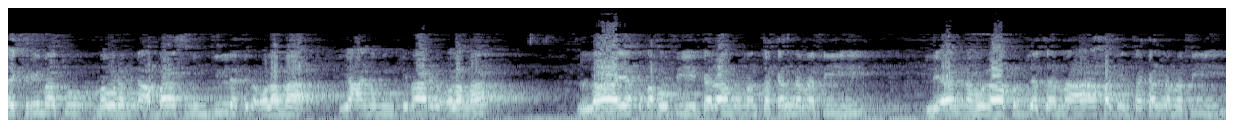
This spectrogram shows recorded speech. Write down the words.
عكرمة مولى ابن عباس من جلة العلماء يعني من كبار العلماء laa yaqdaxu fiihi kalaamu man takallama fiihi liannahu laa xujata maca axadin takallama fiihi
